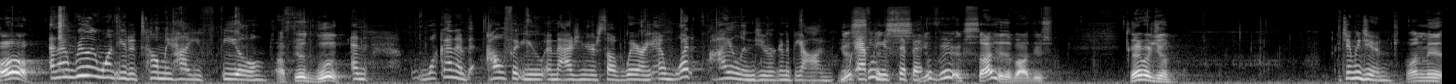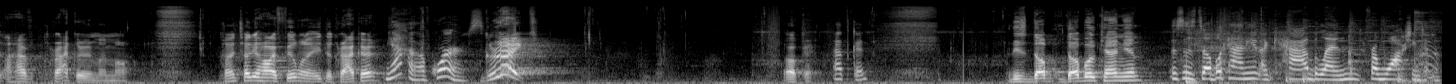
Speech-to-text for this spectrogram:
Oh, and I really want you to tell me how you feel I feel good. and what kind of outfit you imagine yourself wearing and what island you're going to be on after so you sip it. You're very excited about this. Remember, June? Jimmy June. One minute, I have cracker in my mouth. Can I tell you how I feel when I eat the cracker? Yeah, of course. Great. Okay, That's good. this dub- double canyon. This is Double Canyon, a cab blend from Washington.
